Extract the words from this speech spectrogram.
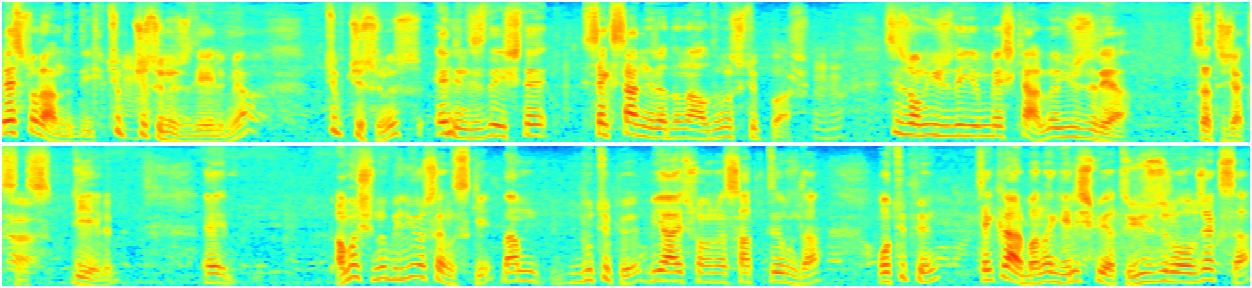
restoranda değil, tüpçüsünüz diyelim ya. Tüpçüsünüz, elinizde işte 80 liradan aldığınız tüp var. Siz onu %25 karla 100 liraya satacaksınız diyelim. E, ama şunu biliyorsanız ki ben bu tüpü bir ay sonra sattığımda o tüpün tekrar bana geliş fiyatı 100 lira olacaksa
